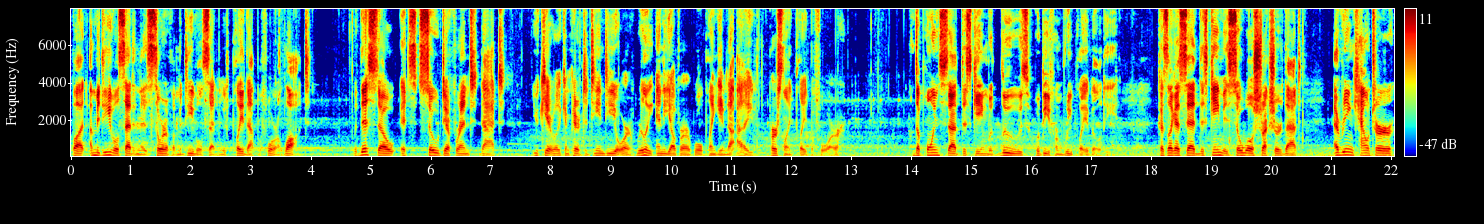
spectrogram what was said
but a medieval setting is sort of a medieval setting. We've played that before a lot. With this, though, it's so different that you can't really compare it to D&D or really any other role-playing game that I personally played before. The points that this game would lose would be from replayability. Because like I said, this game is so well structured that every encounter,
